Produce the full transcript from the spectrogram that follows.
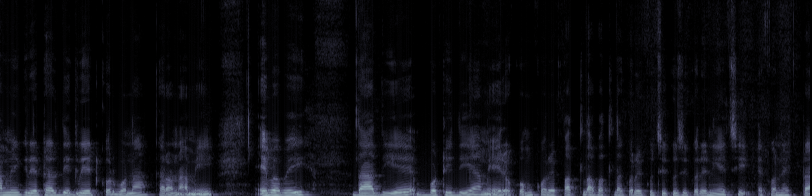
আমি গ্রেটার দিয়ে গ্রেট করব না, কারণ আমি এভাবেই দা দিয়ে, বটি দিয়ে আমি এরকম করে পাতলা পাতলা করে কুচি কুচি করে নিয়েছি। এখন একটা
